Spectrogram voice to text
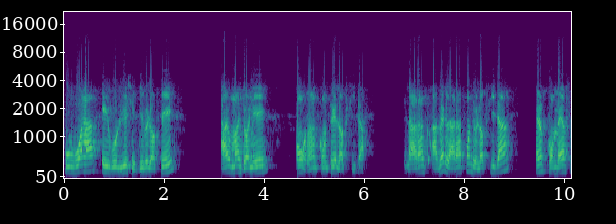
pouvoir évoluer, se développer, à un moment donné, ont rencontré l'Occident. avec la rencontre de l'Occident, un commerce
